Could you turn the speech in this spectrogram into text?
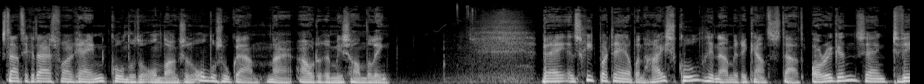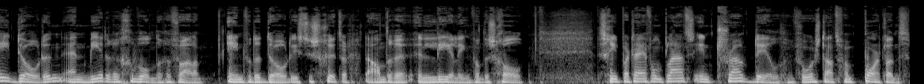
Staatssecretaris Van Rijn kondigde onlangs een onderzoek aan naar ouderenmishandeling. Bij een schietpartij op een high school in de Amerikaanse staat Oregon zijn twee doden en meerdere gewonden gevallen. Een van de doden is de schutter, de andere een leerling van de school. De schietpartij vond plaats in Troutdale, een voorstad van Portland.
